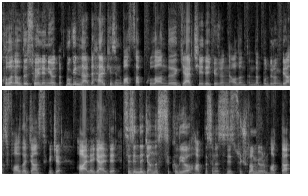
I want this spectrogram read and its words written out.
kullanıldığı söyleniyordu. Bugünlerde herkesin WhatsApp kullandığı gerçeği de göz önüne alındığında bu durum biraz fazla can sıkıcı hale geldi. Sizin de canınız sıkılıyor, haklısınız. Sizi suçlamıyorum. Hatta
